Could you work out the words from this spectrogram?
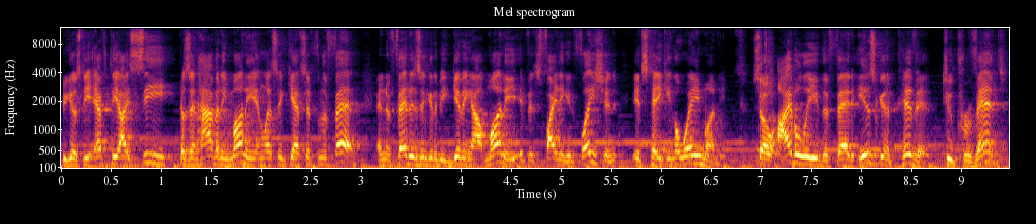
because the FDIC doesn't have any money unless it gets it from the Fed. And the Fed isn't going to be giving out money if it's fighting inflation, it's taking away money. So I believe the Fed is going to pivot to prevent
